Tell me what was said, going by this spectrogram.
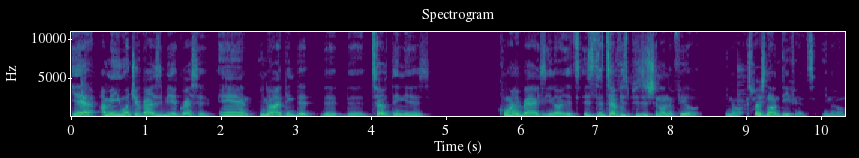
Yeah, I mean, you want your guys to be aggressive, and you know, I think that the the tough thing is cornerbacks. You know, it's it's the toughest position on the field. You know, especially on defense. You know,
